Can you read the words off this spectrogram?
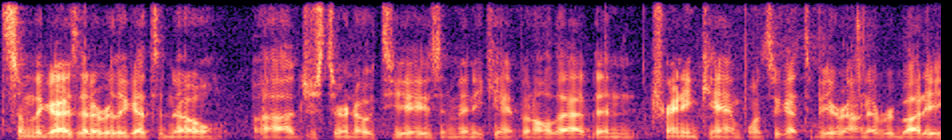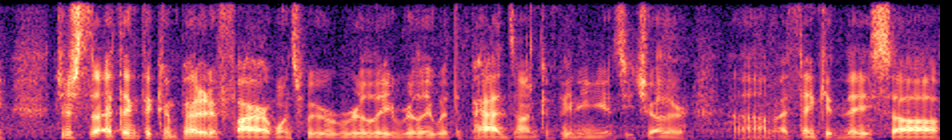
some of the guys that I really got to know uh, just during OTAs and mini camp and all that. Then training camp once we got to be around everybody. Just the, I think the competitive fire once we were really, really with the pads on competing against each other. Um, I think they saw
